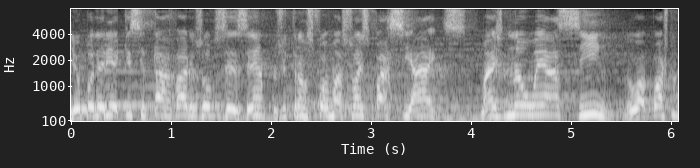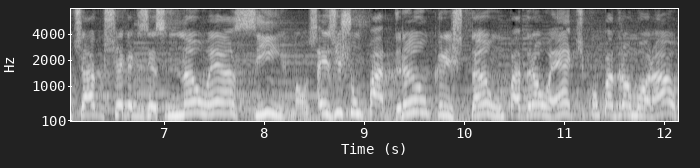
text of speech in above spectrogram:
e eu poderia aqui citar vários outros exemplos de transformações parciais, mas não é assim. O apóstolo Tiago chega a dizer assim: não é assim, irmãos. Existe um padrão cristão, um padrão ético, um padrão moral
